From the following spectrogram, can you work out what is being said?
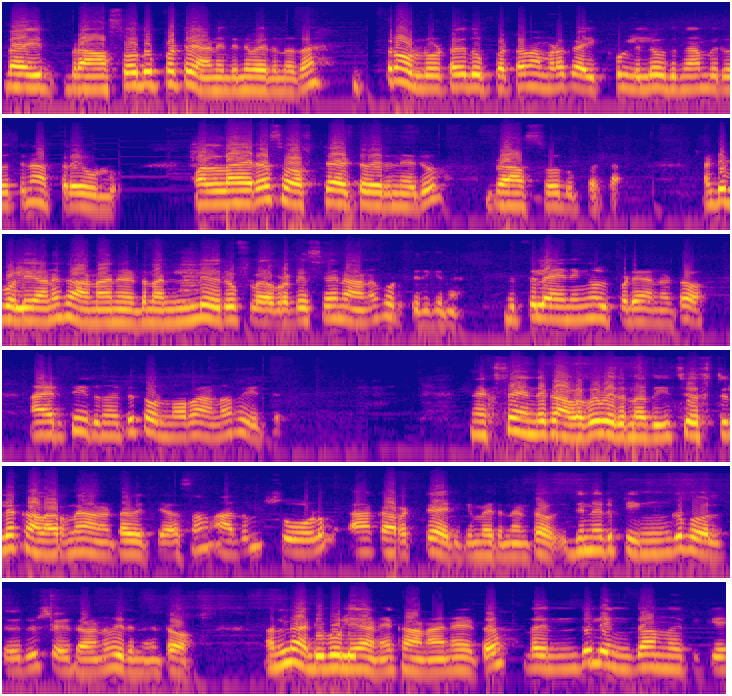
ഇതാ ഈ ബ്രാസോ ദുപ്പട്ടയാണ് ഇതിന് വരുന്നത്. ഇത്ര ഉള്ളൂ കേട്ടോ. ഈ ദുപ്പട്ട നമ്മുടെ കൈക്കുള്ളിൽ ഒതുങ്ങാൻ പരുവത്തിന് അത്രേ ഉള്ളൂ. വളരെ സോഫ്റ്റ് ആയിട്ട് വരുന്ന ഒരു ബ്രാസോ ദുപ്പട്ട. അടിപൊളിയാണ് കാണാനായിട്ട്. നല്ലൊരു ഫ്ലവർ ഡിസൈൻ ആണ് കൊടുത്തിരിക്കുന്നത്. വിത്ത് ലൈനിങ് ഉൾപ്പെടെയാണ് കേട്ടോ ആയിരത്തി ഇരുന്നൂറ്റി തൊണ്ണൂറാണ് റേറ്റ് നെക്സ്റ്റ് അതിന്റെ കളർ വരുന്നത് ഈ ചെസ്റ്റിലെ കളറിനാണ് കേട്ടോ വ്യത്യാസം. അതും ഷോളും ആ കറക്റ്റ് ആയിരിക്കും വരുന്നത് കേട്ടോ ഇതിനൊരു പിങ്ക് പോലത്തെ ഒരു ഷെയ്ഡാണ് വരുന്നത് കേട്ടോ നല്ല അടിപൊളിയാണ് കാണാനായിട്ട്. അത് എന്ത് ലെങ്താന്ന് നോക്കിക്കേ.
